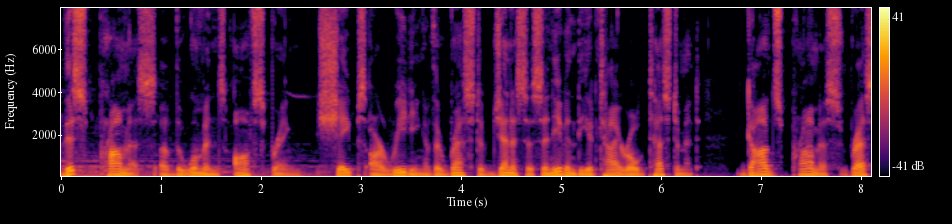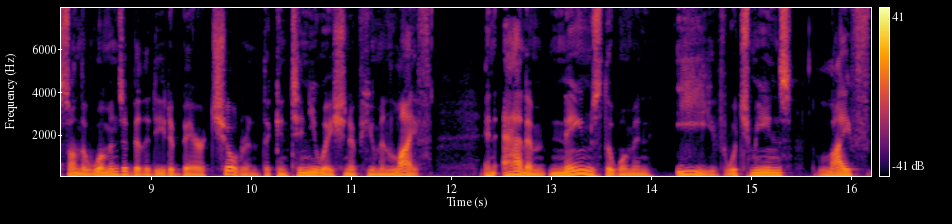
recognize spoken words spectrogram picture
This promise of the woman's offspring shapes our reading of the rest of Genesis and even the entire Old Testament. God's promise rests on the woman's ability to bear children, the continuation of human life. And Adam names the woman Eve, which means life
